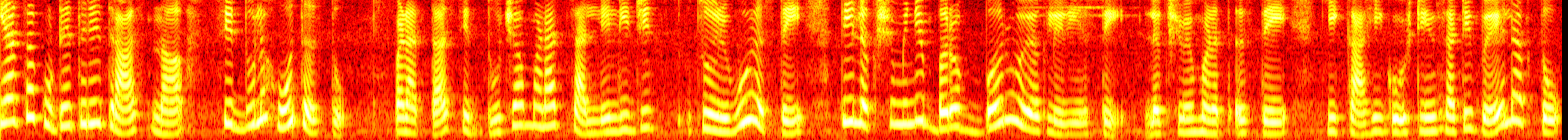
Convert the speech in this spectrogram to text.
याचा कुठेतरी त्रास ना सिद्धूला होत असतो. पण आता सिद्धूच्या मनात चाललेली जी चुळबुळ असते ती लक्ष्मीने बरोबर ओळखलेली असते. लक्ष्मी म्हणत असते की काही गोष्टींसाठी वेळ लागतो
